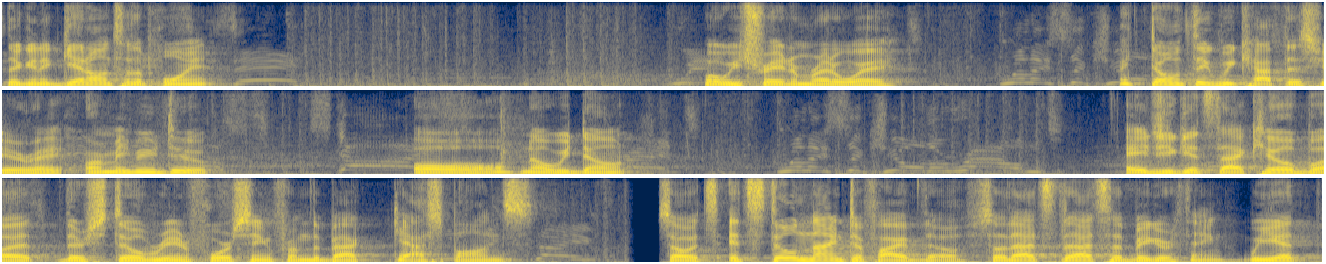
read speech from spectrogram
They're going to get onto the point. But we trade him right away. I don't think we cap this here, right? Or maybe we do. Oh, no, we don't. AG gets that kill, but they're still reinforcing from the back gas spawns. So it's it's still 9 to 5 though. So that's that's the bigger thing. We get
